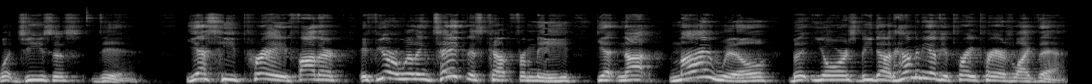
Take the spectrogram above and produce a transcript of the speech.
what Jesus did. Yes, he prayed, Father, if you are willing, take this cup from me, yet not my will, but yours be done. How many of you pray prayers like that?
